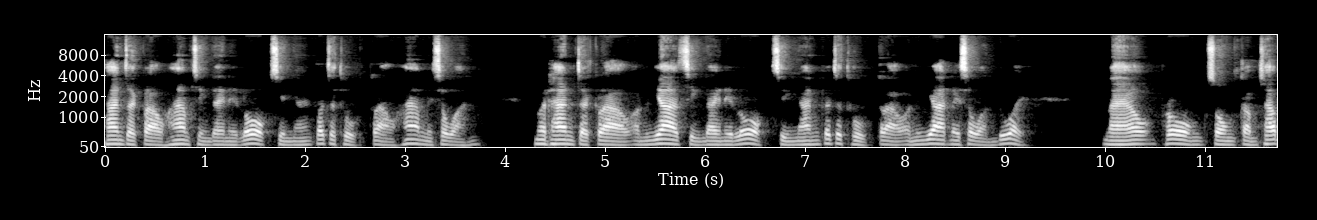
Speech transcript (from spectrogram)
ท่านจะกล่าวห้ามสิ่งใดในโลก สิ่งนั้นก็จะถูกกล่าวห้ามในสวรรค์ เมื่อท่านจะกล่าวอนุญาตสิ่งใดในโลก สิ่งนั้นก็จะถูกกล่าวอนุญาตในสวรรค์ด้วย แล้วพระองค์ทรงกำชับ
